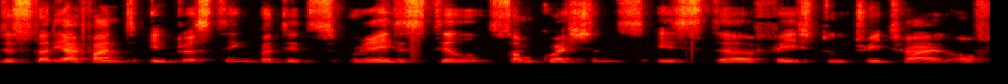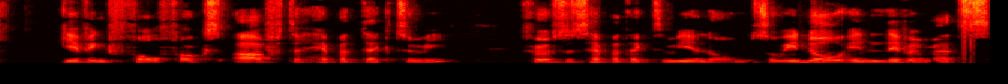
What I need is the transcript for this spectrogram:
The study I find interesting, but it raises still some questions, is the phase 2-3 trial of giving FOLFOX after hepatectomy versus hepatectomy alone. So we know in liver mets,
